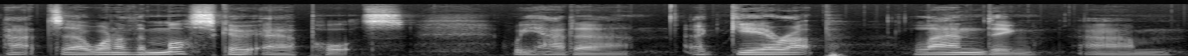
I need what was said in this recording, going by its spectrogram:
at uh, one of the Moscow airports. We had a, a gear up landing. Um,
